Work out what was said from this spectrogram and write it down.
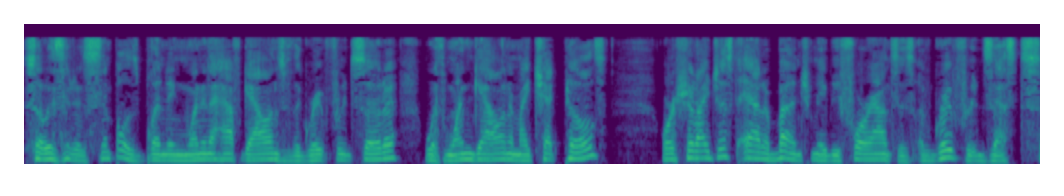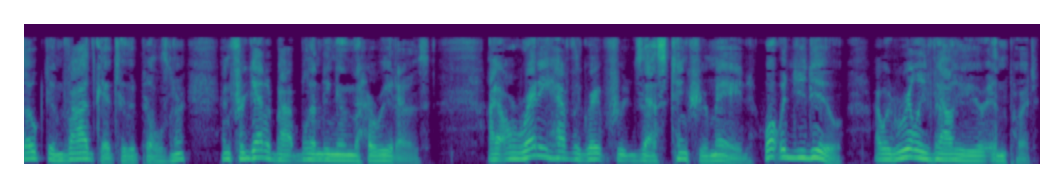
So is it as simple as blending one and a half gallons of the grapefruit soda with one gallon of my Czech Pils? Or should I just add a bunch, maybe four ounces, of grapefruit zest soaked in vodka to the Pilsner and forget about blending in the Jarritos? I already have the grapefruit zest tincture made. What would you do? I would really value your input.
